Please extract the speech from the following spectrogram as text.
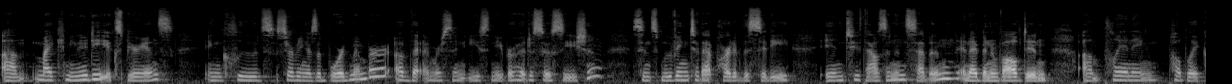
Um, my community experience includes serving as a board member of the Emerson East Neighborhood Association since moving to that part of the city in 2007. And I've been involved in um, planning, public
